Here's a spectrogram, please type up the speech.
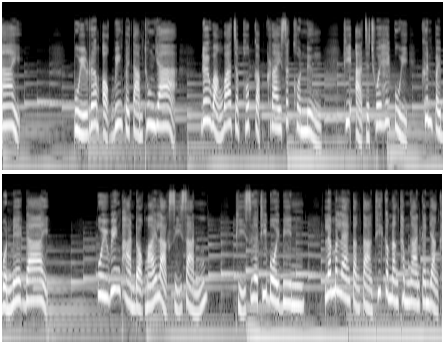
ง่าย ๆ ปุยเริ่มออกวิ่งไปตามทุ่งหญ้า โดยหวังว่าจะพบกับใครสักคนหนึ่ง ที่อาจจะช่วยให้ปุ๋ยขึ้นไปบนเมฆได้ ปุ๋ยวิ่งผ่านดอกไม้หลากสีสัน ผีเสื้อที่โบยบิน และแมลงต่างๆ ที่กำลังทำงานกันอย่างข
